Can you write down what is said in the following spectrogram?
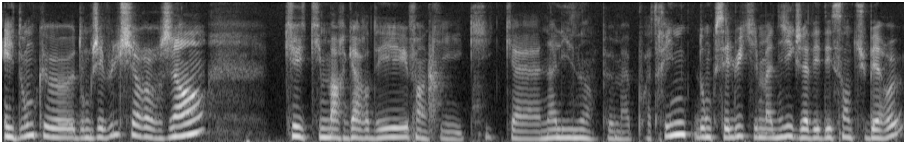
Et donc, euh, donc j'ai vu le chirurgien qui, qui m'a regardé, enfin qui, qui, qui, a analysé un peu ma poitrine. Donc c'est lui qui m'a dit que j'avais des seins tubéreux.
